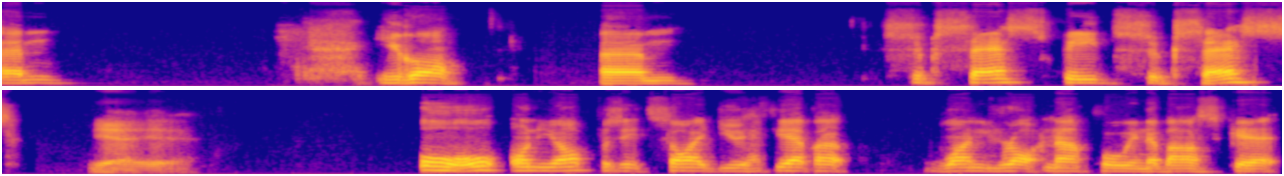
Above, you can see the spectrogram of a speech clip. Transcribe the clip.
um, you got um, success feeds success. Yeah, yeah. Or on the opposite side, you if you have a one rotten apple in a basket,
